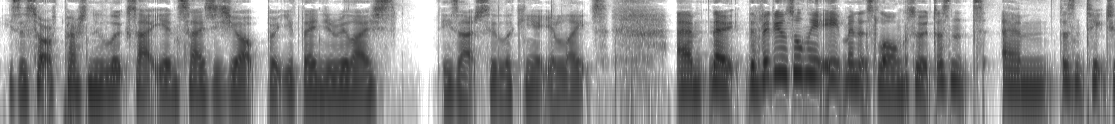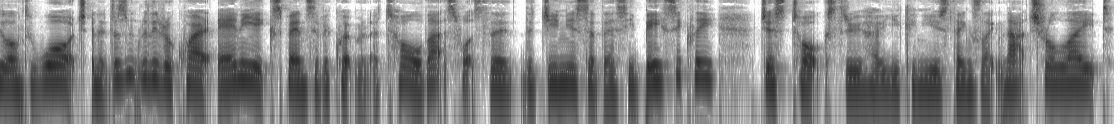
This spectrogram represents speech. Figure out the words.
He's the sort of person who looks at you and sizes you up, but you, then you realise he's actually looking at your light. Um, now the video is only eight minutes long, so it doesn't um, doesn't take too long to watch, and it doesn't really require any expensive equipment at all. That's what's the the genius of this. He basically just talks through how you can use things like natural light,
